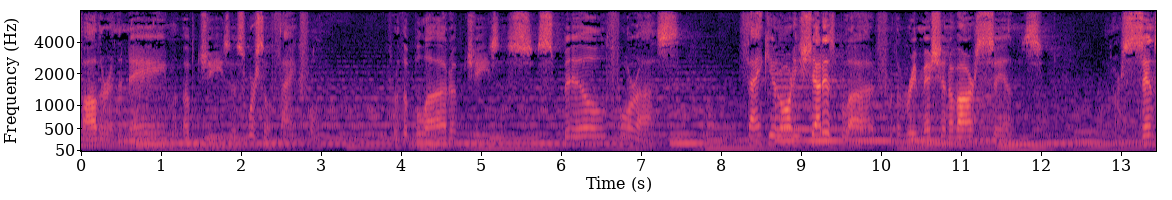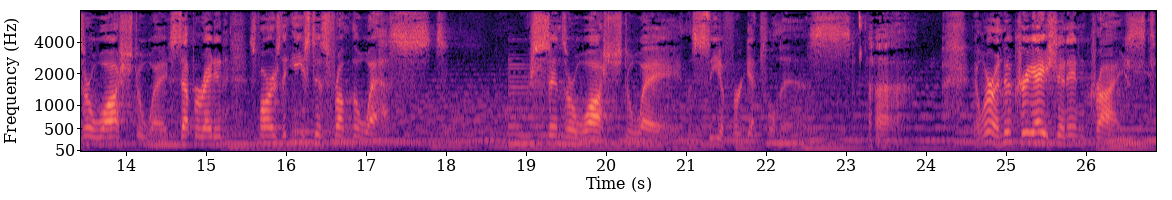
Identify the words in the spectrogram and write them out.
Father, in the name of Jesus, we're so thankful for the blood of Jesus spilled for us. Thank you, Lord. He shed his blood for the remission of our sins. Our sins are washed away, separated as far as the east is from the west. Our sins are washed away in the sea of forgetfulness. and we're a new creation in Christ.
